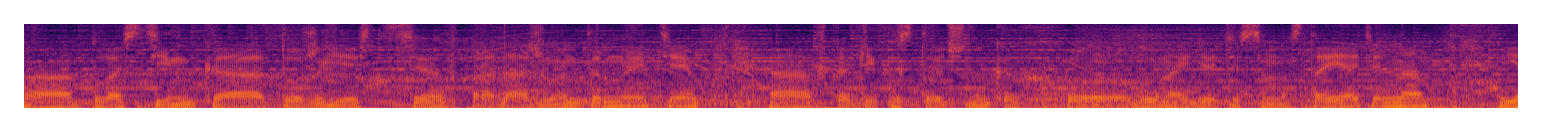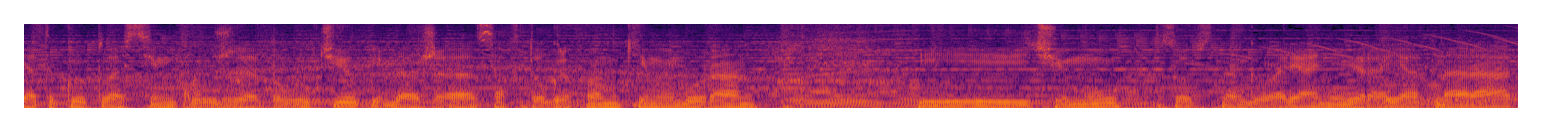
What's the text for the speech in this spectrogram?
Э, пластинка тоже есть в продаже в интернете. Э, в каких источниках вы найдете самостоятельно. Я такую пластинку уже получил и даже с автографом Кимы Буран. И чему, собственно говоря, невероятно рад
